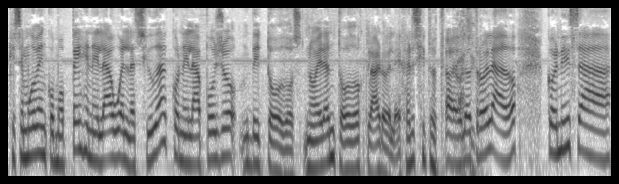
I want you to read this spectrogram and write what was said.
que se mueven como pez en el agua en la ciudad con el apoyo de todos. No eran todos, claro, el ejército estaba del otro lado, con esa,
